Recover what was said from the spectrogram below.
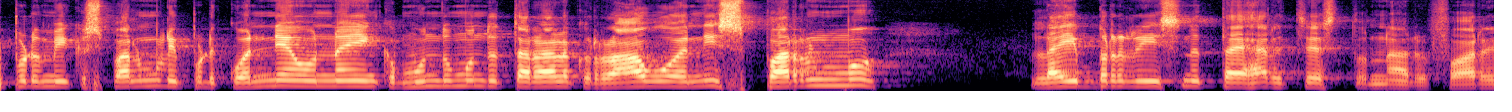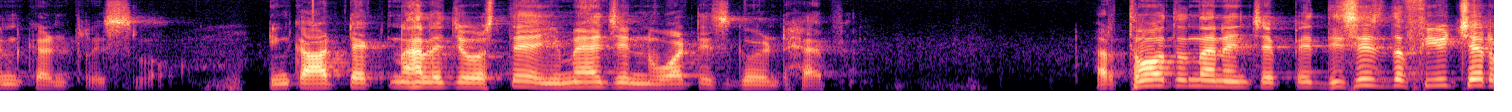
ఇప్పుడు మీకు స్పర్మ్లు ఇప్పుడు కొన్నే ఉన్నాయి ఇంకా ముందు ముందు తరాలకు రావు అని స్పర్మ్ లైబ్రరీస్ని తయారు చేస్తున్నారు ఫారిన్ కంట్రీస్లో. ఇంకా ఆ టెక్నాలజీ వస్తే imagine what is going to happy అర్థమవుతుందా నేను చెప్పి this is the future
